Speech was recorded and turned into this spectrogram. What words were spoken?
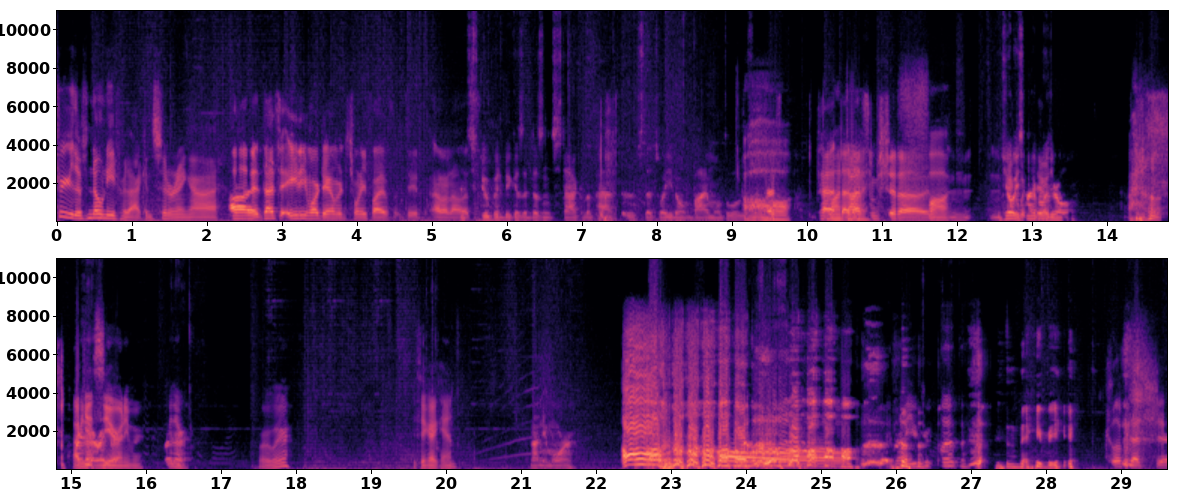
sure there's no need for that, considering, uh... Uh, that's 80 more damage, 25, dude. I don't know. It's That's stupid because it doesn't stack the passives. That's why you don't buy multiple. Oh, Oh, that, that, that's some shit. Uh, Fuck. Joey, sniper with your ult. I don't. I Right can't there, right see her there. anymore. Right there. Where? Where? You think I can? Not anymore. Oh! oh! Is that a YouTube clip? Maybe. Clip that shit.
